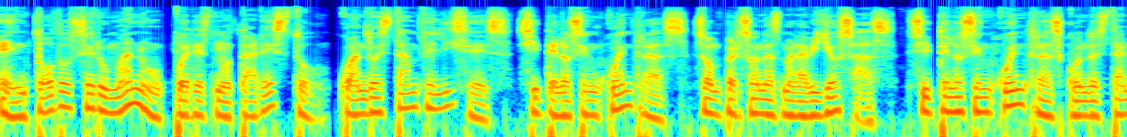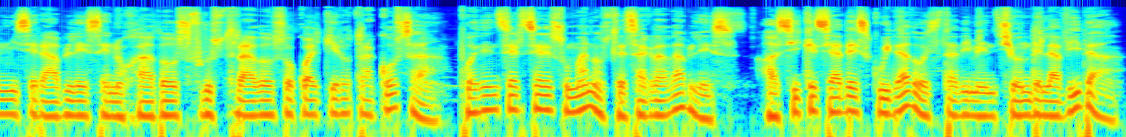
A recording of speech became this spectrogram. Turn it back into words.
En todo ser humano puedes notar esto. Cuando están felices, si te los encuentras, son personas maravillosas. Si te los encuentras cuando están miserables, enojados, frustrados o cualquier otra cosa, pueden ser seres humanos desagradables. Así que se ha descuidado esta dimensión de la vida.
